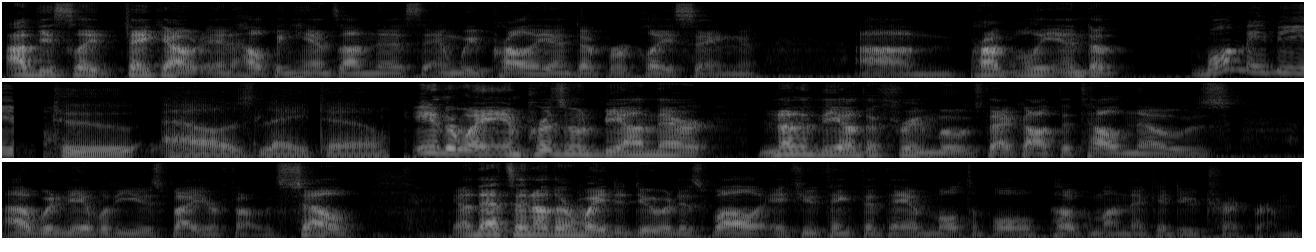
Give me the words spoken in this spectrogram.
obviously Fake Out and Helping Hands on this, and we'd probably end up replacing, um, probably end up well maybe Two hours later. Either way, Imprison would be on there. None of the other three moves that Gothitelle knows uh, would be able to use by your foes. So, you know, that's another way to do it as well if you think that they have multiple Pokemon that could do Trick Room.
